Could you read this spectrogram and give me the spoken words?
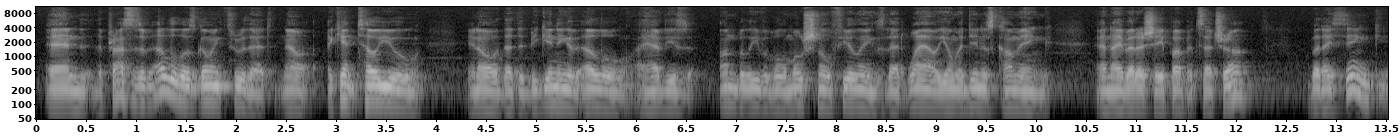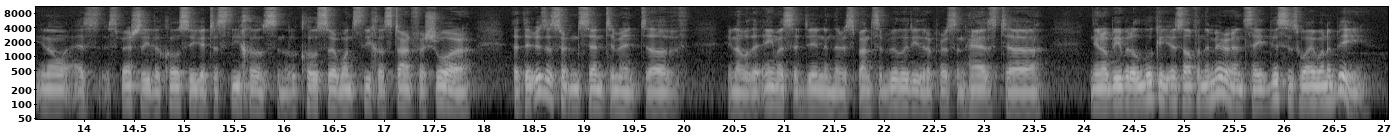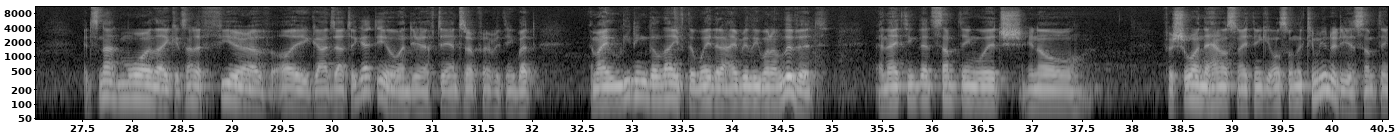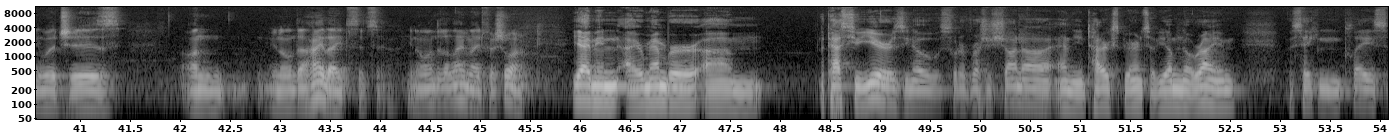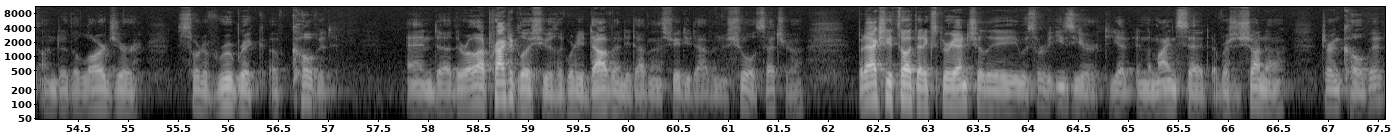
And the process of Elul is going through that. Now, I can't tell you, you know, that the beginning of Elul, I have these unbelievable emotional feelings that, wow, Yom Hadin is coming and I better shape up, etc. But I think, you know, as, especially the closer you get to Slichos and the closer once Slichos start for sure, that there is a certain sentiment of, you know, the Eimas Hadin and the responsibility that a person has to you know, be able to look at yourself in the mirror and say, this is who I want to be. It's not more like, it's not a fear of, oh, God's out to get you and you have to answer up for everything, but am I leading the life the way that I really want to live it? And I think that's something which, you know, for sure in the house, and I think also in the community is something which is on, you know, the highlights. It's, you know, under the limelight for sure. Yeah, I mean, I remember um, the past few years, you know, sort of Rosh Hashanah and the entire experience of Yom Noraim was taking place under the larger sort of rubric of COVID. And uh, there were a lot of practical issues, like where do you daven? Do you daven in the street? Do you daven in a shul, etc. But I actually thought that experientially it was sort of easier to get in the mindset of Rosh Hashanah during COVID,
